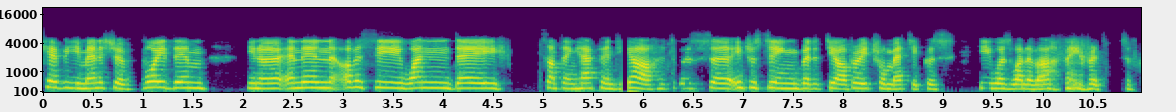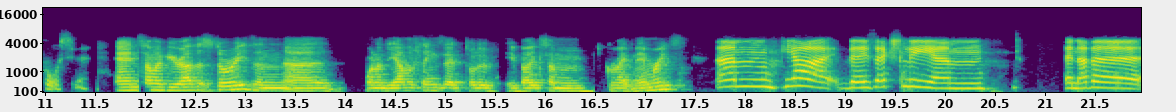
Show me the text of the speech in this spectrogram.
kept, he managed to avoid them, you know, and then obviously one day something happened. Yeah, it was uh, interesting, but it, yeah, very traumatic because he was one of our favorites, of course. And some of your other stories, and uh, one of the other things that sort of evoke some great memories. Um, yeah, there's actually um, another,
